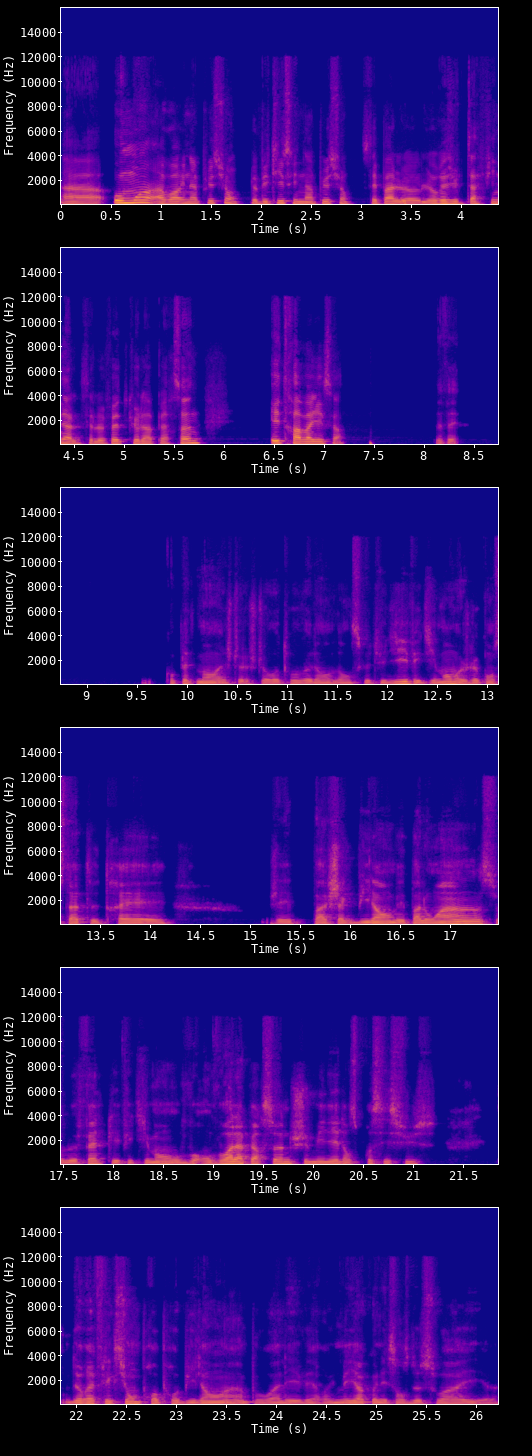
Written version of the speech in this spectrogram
à au moins avoir une impulsion. L'objectif, c'est une impulsion. C'est pas le, résultat final. C'est le fait que la personne ait travaillé ça. fait. Complètement. Je te, je te retrouve dans, dans, ce que tu dis. Effectivement, moi, je le constate très, j'ai pas chaque bilan, mais pas loin, sur le fait qu'effectivement, on, on, voit la personne cheminer dans ce processus de réflexion propre au bilan hein, pour aller vers une meilleure connaissance de soi et, euh,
